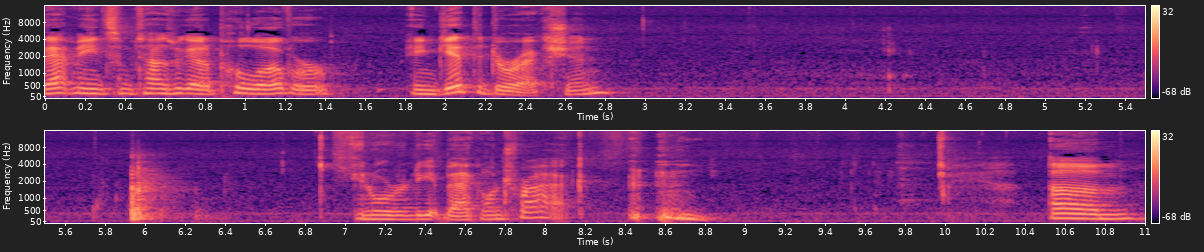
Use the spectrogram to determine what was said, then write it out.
that means sometimes we got to pull over and get the direction in order to get back on track. um,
